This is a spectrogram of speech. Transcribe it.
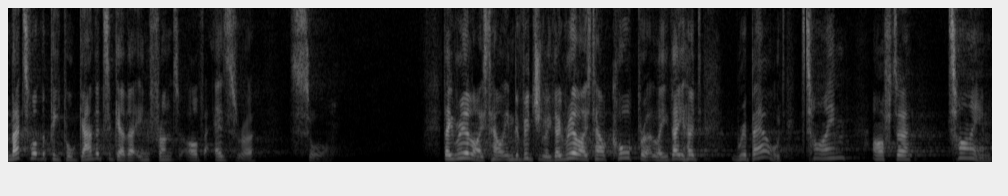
And that's what the people gathered together in front of Ezra saw. They realized how individually, they realized how corporately they had rebelled time after time.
